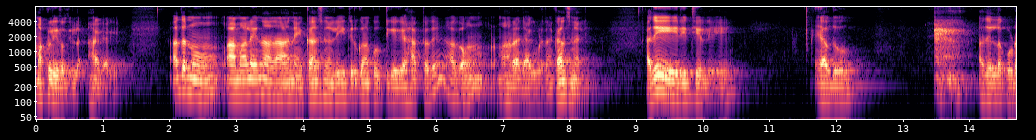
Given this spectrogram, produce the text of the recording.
ಮಕ್ಕಳಿರೋದಿಲ್ಲ ಹಾಗಾಗಿ. ಅದನ್ನು ಆ ಮಾಲೆಯನ್ನು ಆನೆ ಕನಸಿನಲ್ಲಿ ಈ ತಿರುಕನ ಕುತ್ತಿಗೆಗೆ ಹಾಕ್ತದೆ. ಆಗ ಅವನು ಮಹಾರಾಜ ಆಗಿಬಿಡ್ತಾನೆ ಕನಸಿನಲ್ಲಿ. ಅದೇ ರೀತಿಯಲ್ಲಿ ಯಾವುದು? ಅದೆಲ್ಲ ಕೂಡ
